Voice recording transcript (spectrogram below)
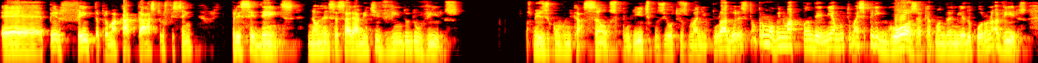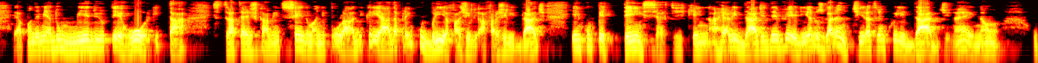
é, perfeita para uma catástrofe sem precedentes, não necessariamente vindo do vírus os meios de comunicação, os políticos e outros manipuladores estão promovendo uma pandemia muito mais perigosa que a pandemia do coronavírus. É a pandemia do medo e do terror que está estrategicamente sendo manipulada e criada para encobrir a fragilidade e a incompetência de quem na realidade deveria nos garantir a tranquilidade, né, e não o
